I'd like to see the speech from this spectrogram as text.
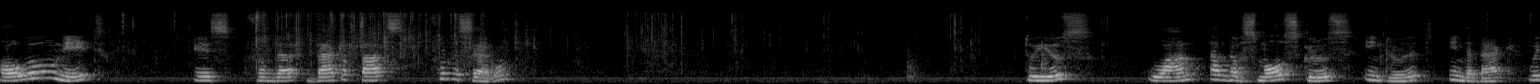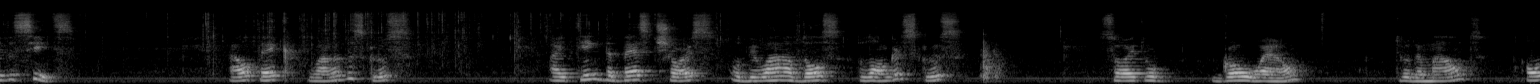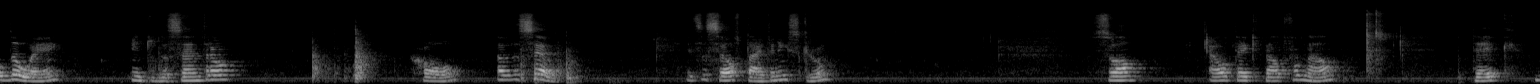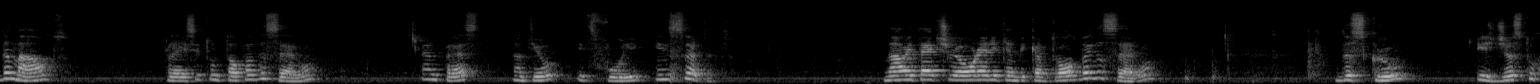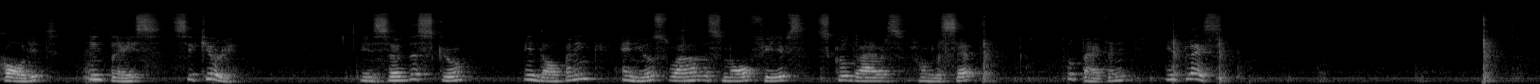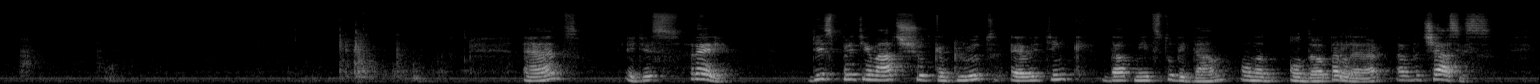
All we will need is from the back of parts for the servo to use one of the small screws included in the back with the seats. I'll take one of the screws. I think the best choice would be one of those longer screws so it will go well through the mount all the way into the central hole of the servo. It's a self-tightening screw so I'll take it out for now. Take the mount, place it on top of the servo and press until it's fully inserted. Now it actually already can be controlled by the servo. The screw is just to hold it in place securely. Insert the screw in the opening and use one of the small Phillips screwdrivers from the set to tighten it in place. And it is ready. This pretty much should conclude everything that needs to be done on, a, on the upper layer of the chassis.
